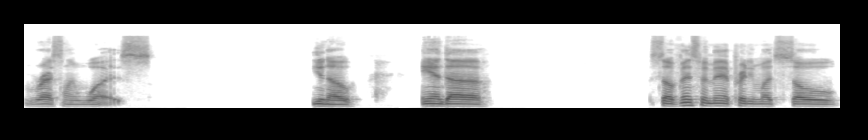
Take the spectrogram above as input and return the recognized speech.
wrestling was, you know, and uh so Vince McMahon pretty much sold,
